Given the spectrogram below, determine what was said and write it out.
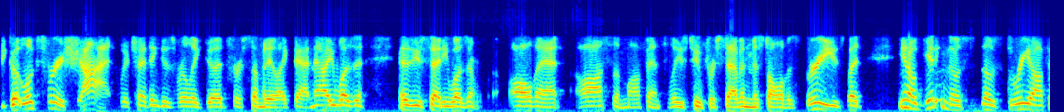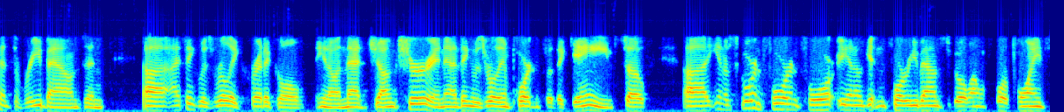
he looks for his shot, which I think is really good for somebody like that. Now he wasn't, as you said, he wasn't all that awesome offensively. He's two for seven, missed all of his threes, but you know, getting those those three offensive rebounds and uh, I think was really critical, you know, in that juncture, and I think it was really important for the game. So, uh, you know, scoring four and four, you know, getting four rebounds to go along with four points.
